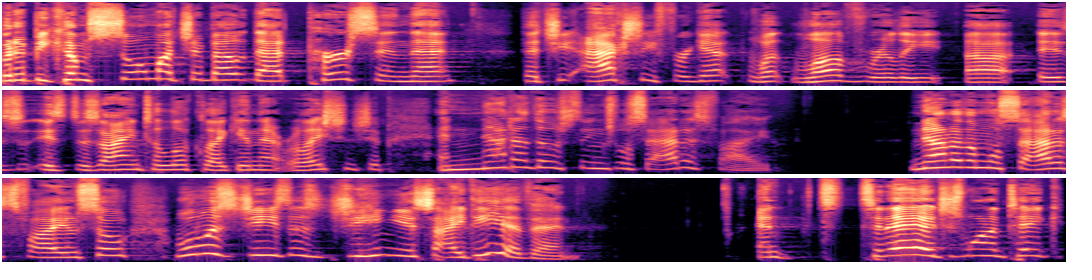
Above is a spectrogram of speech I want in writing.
But it becomes so much about that person that, that you actually forget what love really uh, is, is designed to look like in that relationship. And none of those things will satisfy. None of them will satisfy. And so, what was Jesus' genius idea then? And t- today, I just want to take,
